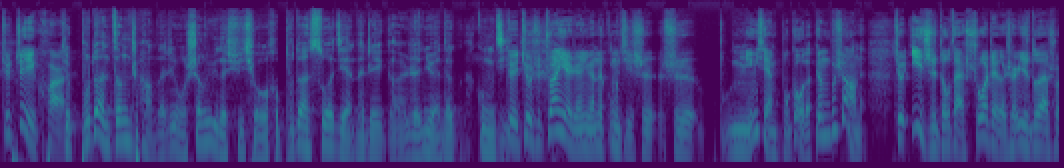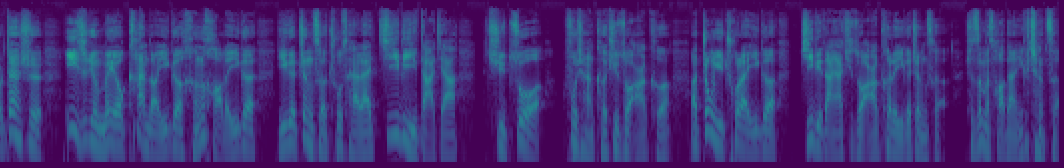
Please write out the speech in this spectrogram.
就这一块儿就不断增长的这种生育的需求和不断缩减的这个人员的供给。对，就是专业人员的供给是是明显不够的，跟不上的，就一直都在说这个事儿，一直都在说，但是一直就没有看到一个很好的一个一个政策出台来激励大家去做妇产科、去做儿科啊，终于出来一个激励大家去做儿科的一个政策，是这么操蛋一个政策。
